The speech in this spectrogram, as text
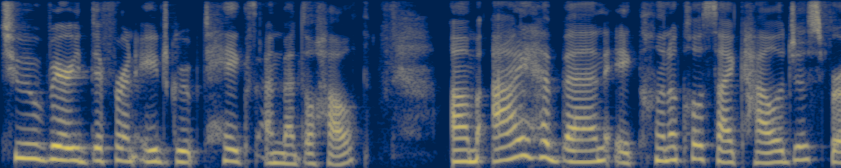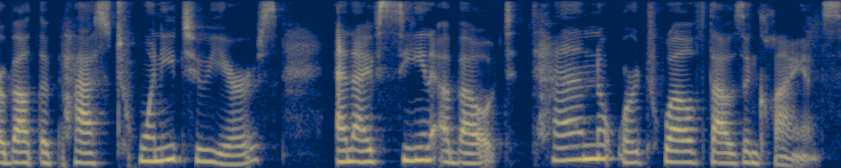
two very different age group takes on mental health. Um, I have been a clinical psychologist for about the past 22 years, and I've seen about 10 or 12,000 clients.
